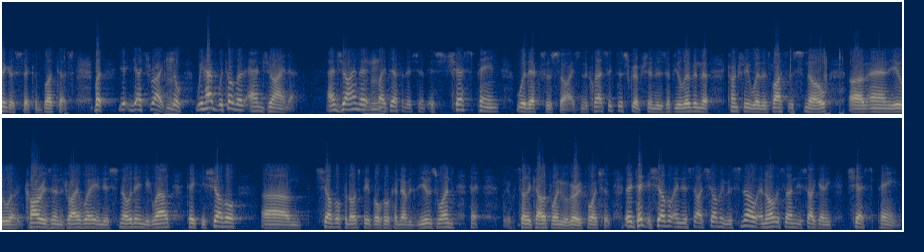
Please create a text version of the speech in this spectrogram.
finger stick, a blood test. But y- that's right. Hmm. So we have we talk about angina. Angina, Mhm. by definition, is chest pain with exercise. And the classic description is if you live in the country where there's lots of snow uh, and your car is in the driveway and you're snowed in, you go out, take your shovel. Um, shovel for those people who have never used one. Southern California, we're very fortunate. They take the shovel and you start shoveling the snow, and all of a sudden you start getting chest pain.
